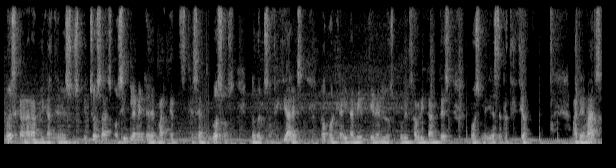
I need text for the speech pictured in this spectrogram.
no descargar aplicaciones sospechosas o simplemente de markets que sean dudosos, no de los oficiales, ¿no? porque ahí también tienen los propios fabricantes pues, medidas de protección. Además,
